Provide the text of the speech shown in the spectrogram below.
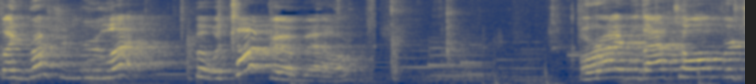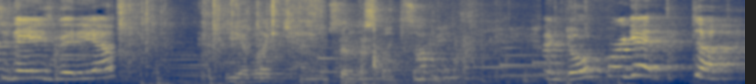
like Russian roulette, but with Taco Bell. All right, well that's all for today's video. You have like 10 minutes spin this like second. And don't forget to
